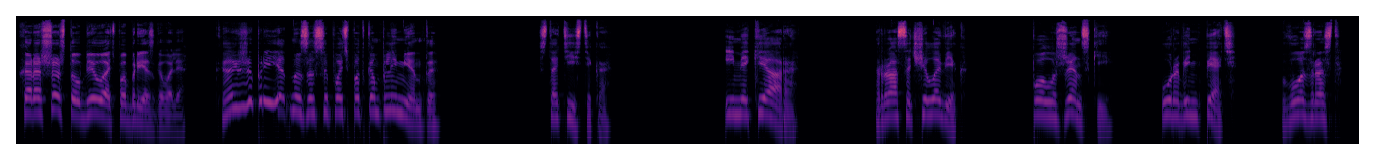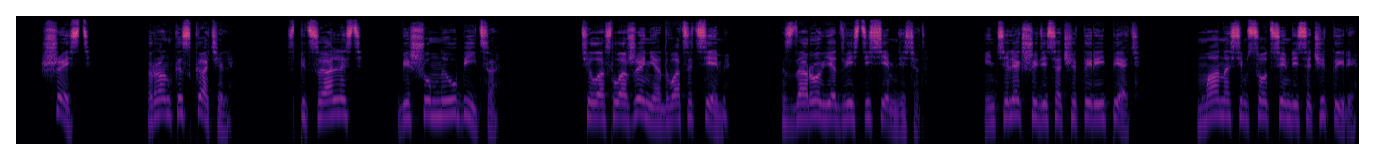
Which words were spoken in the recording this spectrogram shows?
Хорошо, что убивать побрезговали. Как же приятно засыпать под комплименты. Статистика. Имя Киара. Раса человек. Пол женский. Уровень 5. Возраст 6. Ранг искатель. Специальность бесшумный убийца. Телосложение 27. Здоровье 270. Интеллект 64,5. Мана 774.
